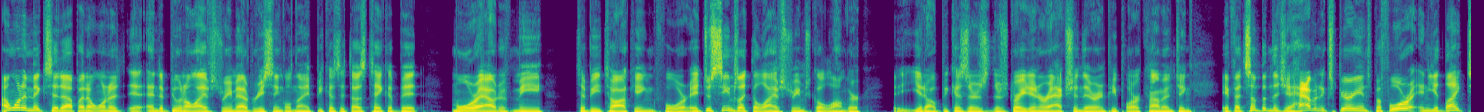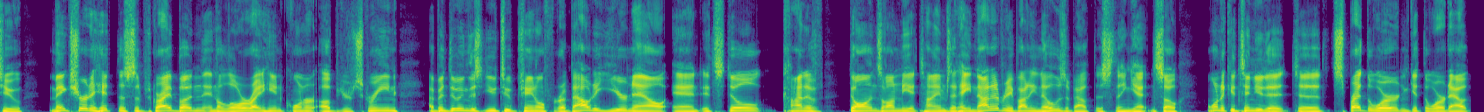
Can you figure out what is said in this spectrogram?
I want to mix it up. I don't want to end up doing a live stream every single night because it does take a bit more out of me to be talking for. It just seems like the live streams go longer, you know, because there's there's great interaction there and people are commenting. If that's something that you haven't experienced before and you'd like to, make sure to hit the subscribe button in the lower right-hand corner of your screen. I've been doing this YouTube channel for about a year now and it still kind of dawns on me at times that hey, not everybody knows about this thing yet, and so I want to continue to to spread the word and get the word out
